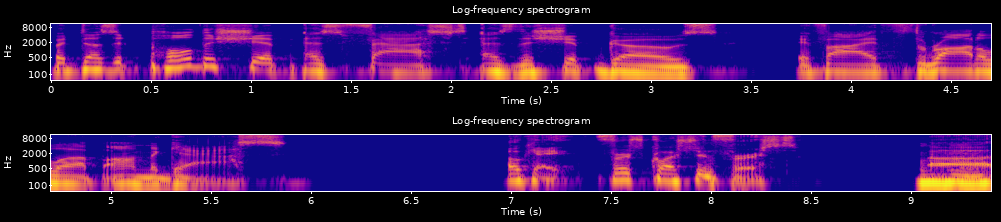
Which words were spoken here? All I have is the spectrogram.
but does it pull the ship as fast as the ship goes if I throttle up on the gas? okay, first question 1st Mm-hmm. Uh,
